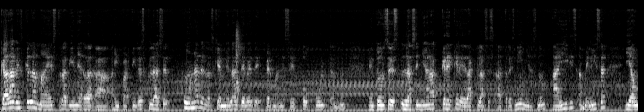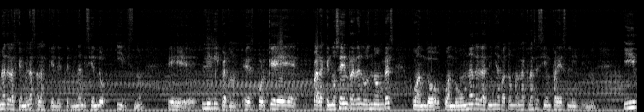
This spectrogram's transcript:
Cada vez que la maestra viene a, a impartirles clases, una de las gemelas debe de permanecer oculta, ¿no? Entonces la señora cree que le da clases a tres niñas, ¿no? A Iris, a Melissa y a una de las gemelas a las que le terminan diciendo Iris, ¿no? Eh, Lily, perdón, es porque para que no se enreden los nombres, cuando, cuando una de las niñas va a tomar la clase siempre es Lily, ¿no? Y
